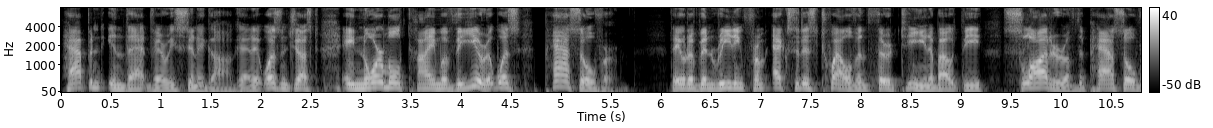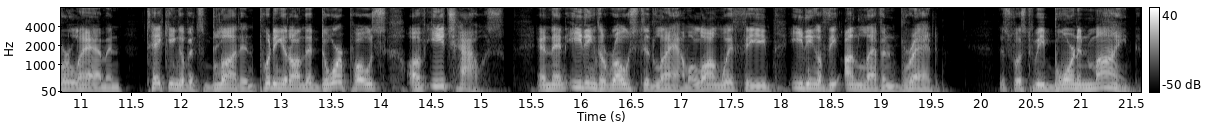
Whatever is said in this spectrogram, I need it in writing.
happened in that very synagogue. And it wasn't just a normal time of the year, it was Passover. They would have been reading from Exodus 12 and 13 about the slaughter of the Passover lamb and taking of its blood and putting it on the doorposts of each house, and then eating the roasted lamb along with the eating of the unleavened bread. This was to be borne in mind.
